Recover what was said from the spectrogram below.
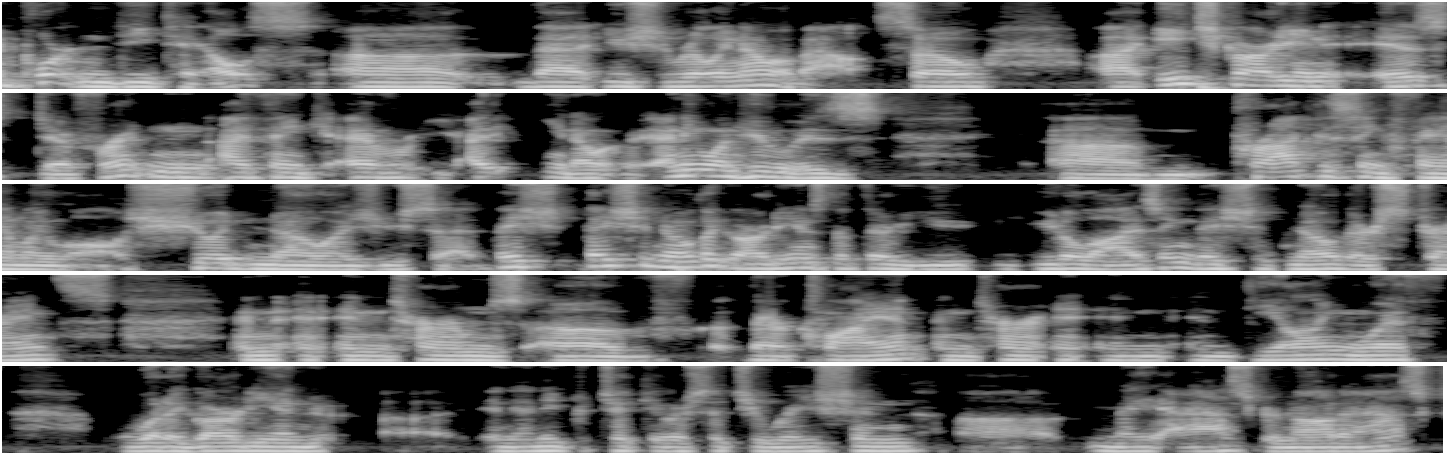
important details uh, that you should really know about. So uh, each guardian is different, and I think every I, you know anyone who is um, practicing family law should know, as you said, they should they should know the guardians that they're u- utilizing. They should know their strengths in, in, in terms of their client in, ter- in, in dealing with what a guardian uh, in any particular situation uh, may ask or not ask.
